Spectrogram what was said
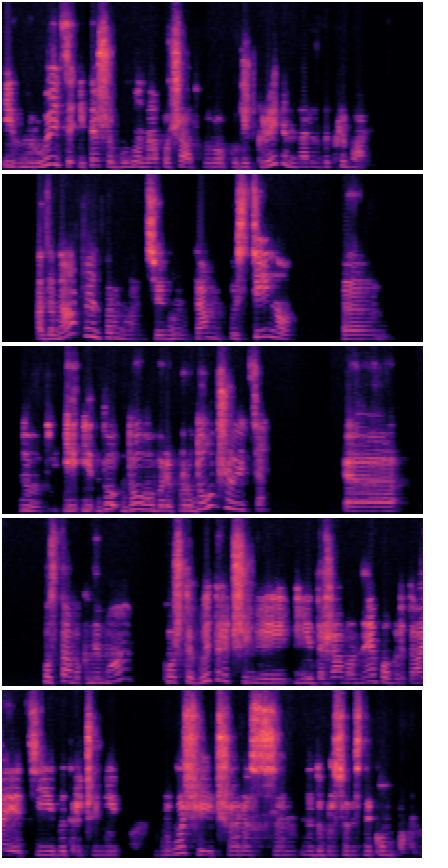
Ігнорується, і те, що було на початку року відкритим, зараз закривається. А за нашу інформацію, ну там постійно е, ну, і, і договори продовжуються, е, поставок нема, кошти витрачені, і держава не повертає ці витрачені гроші через е, недобросовісні компанії.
